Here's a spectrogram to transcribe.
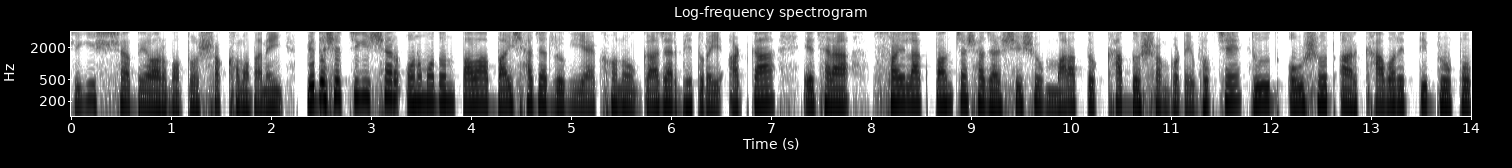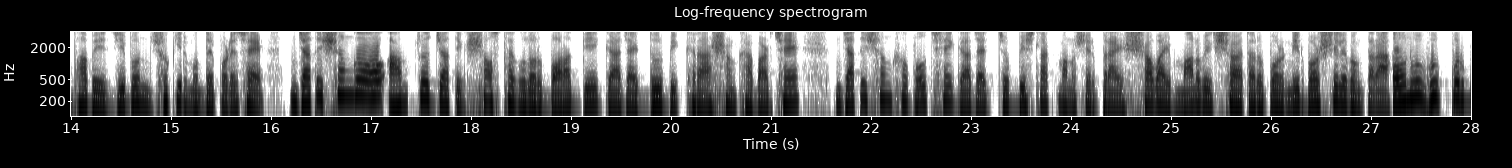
চিকিৎসা দেওয়ার মতো সক্ষমতা নেই। বিদেশের চিকিৎসার অনুমোদন পাওয়া বাইশ হাজার রোগী এখনও গাজার ভিতরেই আটকা। এছাড়া ছয় লাখ পঞ্চাশ হাজার শিশু মারাত্মক খাদ্য সংকটে ভুগছে। দুধ, ঔষধ আর খাবারের তীব্র প্রভাবে জীবন ঝুঁকির মধ্যে পড়েছে। জাতিসংঘ আন্তর্জাতিক সংস্থাগুলোর বরাদ দিয়ে গাজায় দুর্ভিক্ষের আশঙ্কা বাড়ছে। জাতিসংঘ বলছে, গাজায় চব্বিশ লাখ মানুষের প্রায় সবাই মানবিক সহায়তার উপর নির্ভরশীল এবং তারা অনুভবপূর্ব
